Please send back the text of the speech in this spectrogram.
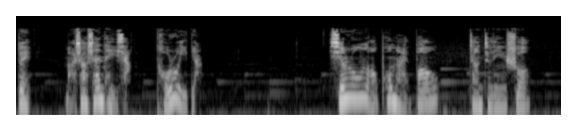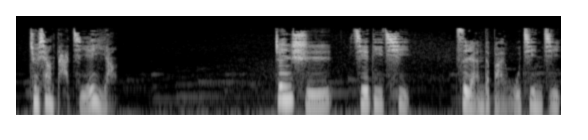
对，马上扇他一下，投入一点形容老婆买包，张智霖说：“就像打劫一样，真实接地气，自然的百无禁忌，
